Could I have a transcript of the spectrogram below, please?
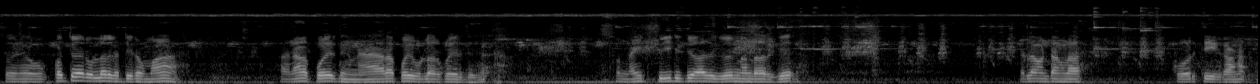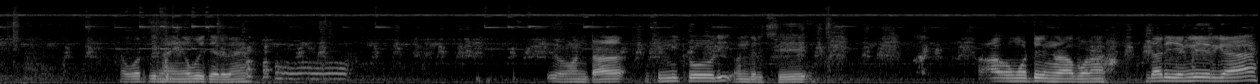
ஸோ கொத்து வேறு உள்ளார கட்டிடுறோமா அதனால் போயிருதுங்க நேராக போய் உள்ளார போயிருதுங்க. ஸோ நைட் ஃபீடுக்கு அதுக்கு நல்லாயிருக்கு எல்லாம் வந்துட்டாங்களா? ஒருத்தி காணோம் ஒருத்தி நான் எங்கே போய் தேடுவேன்? வந்துட்டா கிண்ணி கோழி வந்துருச்சு. அவன் மட்டும் எங்கடா போனா? டாடி எங்கே இருக்க?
